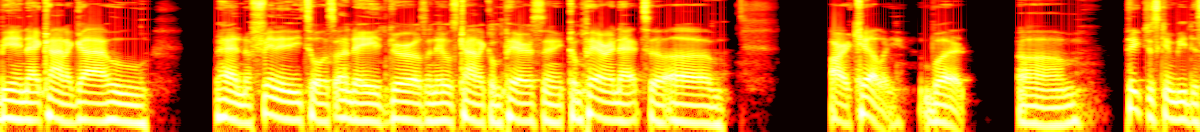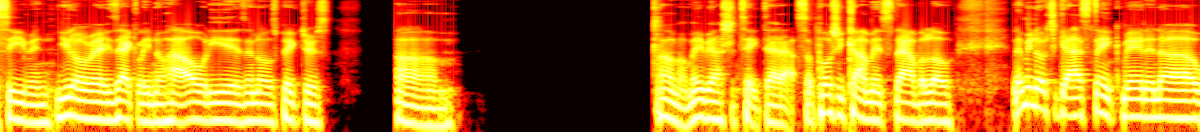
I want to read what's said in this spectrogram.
being that kind of guy who had an affinity towards underage girls, and it was kind of comparison comparing that to um R. Kelly, but um pictures can be deceiving. You don't really exactly know how old he is in those pictures. Um I don't know. Maybe I should take that out. So post your comments down below. Let me know what you guys think, man. And uh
